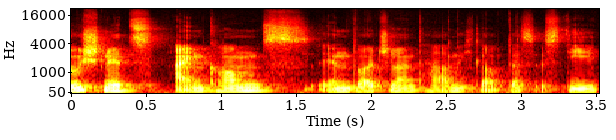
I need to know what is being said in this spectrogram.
Durchschnittseinkommens in Deutschland haben. Ich glaube, das ist die,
